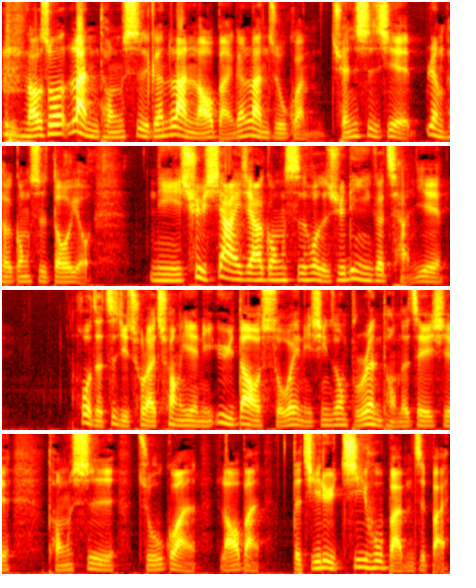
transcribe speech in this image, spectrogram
老实说，烂同事、跟烂老板、跟烂主管，全世界任何公司都有。你去下一家公司，或者去另一个产业。或者自己出来创业，你遇到所谓你心中不认同的这一些同事、主管、老板的几率几乎百分之百。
